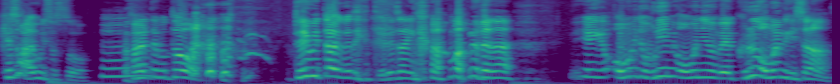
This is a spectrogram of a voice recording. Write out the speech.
계속 알고 있었어. 음. 갈 때부터 데리고 있다가 그 대대장인가 막 이게 어머니도 우리 어머니는 왜 그런 어머님이 계시잖아.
